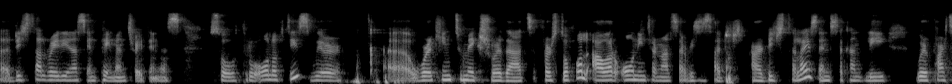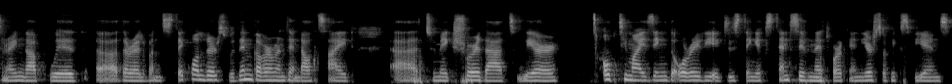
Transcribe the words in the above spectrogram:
uh, digital readiness and payment readiness. So through all of this, we're uh, working to make sure that first of all, our own internal services are, are digitalized. And secondly, we're partnering up with uh, the relevant stakeholders within government and outside uh, to make sure that we are optimizing the already existing extensive network and years of experience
